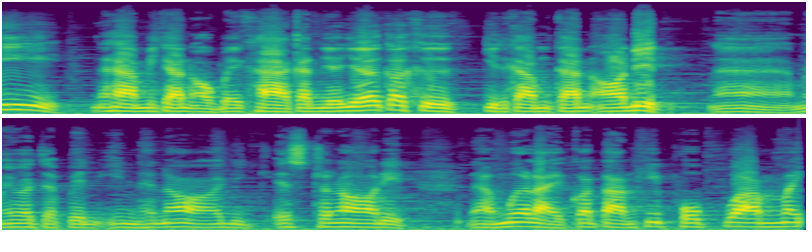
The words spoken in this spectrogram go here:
ที่นะครับมีการออกใบคากันเยอะ ๆ ก็คือกิจกรรมการออดิตนะไม่ว่าจะเป็น internal audit external audit นะเมื่อไหร่ก็ตามที่พบว่าไม่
